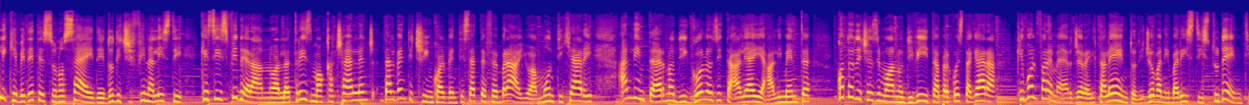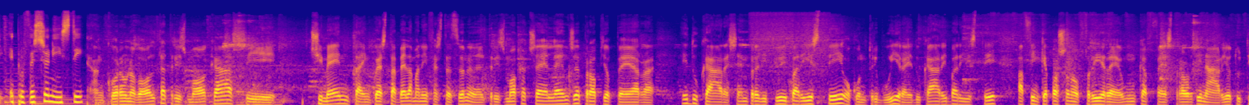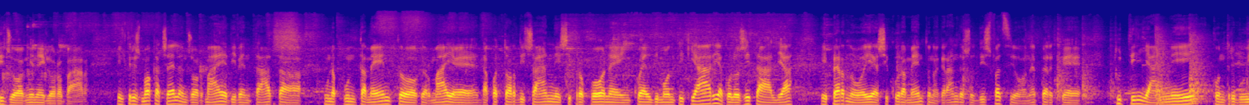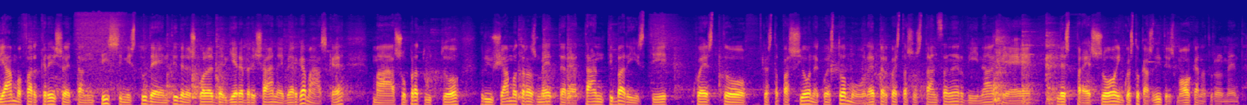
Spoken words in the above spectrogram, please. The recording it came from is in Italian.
Quelli che vedete sono 6 dei 12 finalisti che si sfideranno alla Trismoca Challenge dal 25 al 27 febbraio a Montichiari all'interno di Golos Italia e Aliment. Quattordicesimo anno di vita per questa gara che vuol far emergere il talento di giovani baristi, studenti e professionisti. Ancora una volta Trismoca si cimenta in questa bella manifestazione del Trismoca Challenge proprio per educare sempre di più i baristi o contribuire a educare i baristi affinché possano offrire un caffè straordinario tutti i giorni nei loro bar. Il Trismoca Challenge ormai è diventata un appuntamento che ormai è, da 14 anni si propone in quel di Montichiari a Golosa Italia e per noi è sicuramente una grande soddisfazione perché tutti gli anni contribuiamo a far crescere tantissimi studenti delle scuole alberghiere bresciane e bergamasche, ma soprattutto riusciamo a trasmettere a tanti baristi questo, questa passione, questo amore per questa sostanza nervina che è l'espresso, in questo caso di Trismoca naturalmente.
